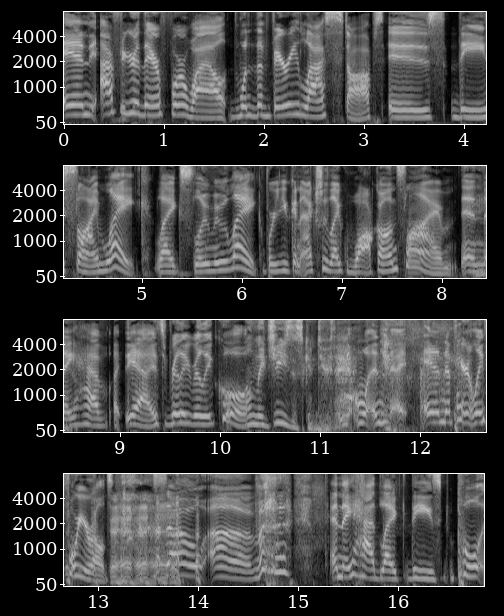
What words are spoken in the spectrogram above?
And after you're there for a while, one of the very last stops is the Slime Lake, like Sloomoo Lake, where you can actually like walk on slime. And they have, yeah, it's really, really cool. Only Jesus can do that. And, and apparently four year olds. so, um, and they had like these pool,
